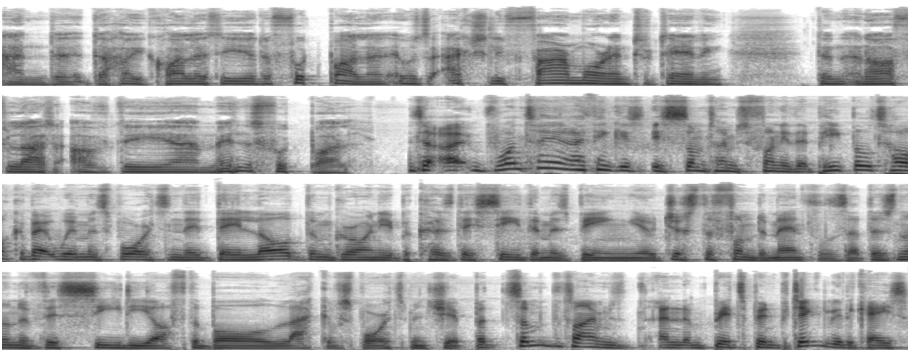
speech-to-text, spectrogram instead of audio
and uh, the high quality of the football. And it was actually far more entertaining than an awful lot of the uh, men's football. So, uh, one thing I think is, is sometimes funny that people talk about women's sports and they, they laud them growing because they see them as being you know just the fundamentals that there's none of this seedy off the ball lack of sportsmanship. But some of the times, and it's been particularly the case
